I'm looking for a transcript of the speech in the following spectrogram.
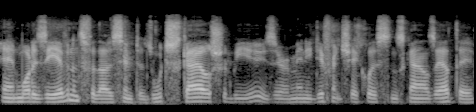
and what is the evidence for those symptoms? Which scales should we use? There are many different checklists and scales out there.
